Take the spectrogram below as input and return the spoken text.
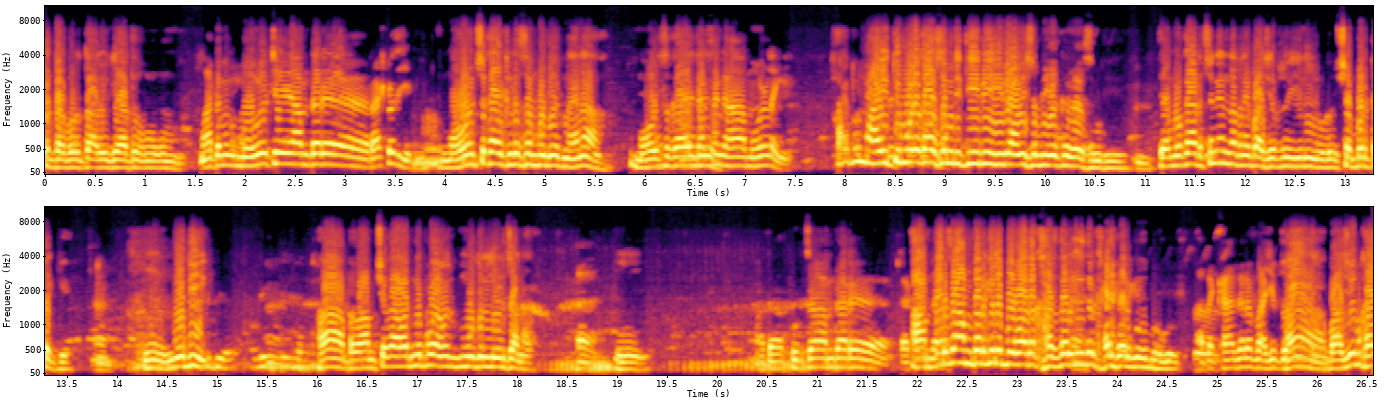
पंढरपूर तालुक्यात मग आता मग मोहोळचे आमदार अं, राष्ट्रवादीचे मोहोळचं काय इकडे संबंध येत नाही ना. मोहोळचं काय मतदारसंघ हा मोहोळला आहे हाय पण माहितीमुळे काय समजी ती बी ही बी आम्ही समजी एकच आहे समजी. त्यामुळे काय अडचण येणार नाही भाजपचं येईल निवडून शंभर टक्के. हम्म, मोदी. हा बाबा आमच्या गावात मोदी लीड जाणार. हा. हम्म. आता पुढचा आमदार अं, का खासदार? आमदारचा आमदार गेलं बघू आता खासदार गेलं तर खासदार गेलं बघू. आता खासदार भाजप हा भाजप खा-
